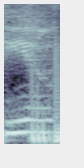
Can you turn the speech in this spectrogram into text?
Radio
